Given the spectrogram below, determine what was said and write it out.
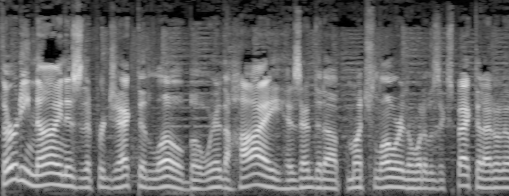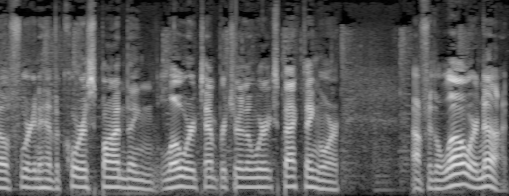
39 is the projected low, but where the high has ended up much lower than what it was expected, I don't know if we're going to have a corresponding lower temperature than we're expecting or uh, for the low or not.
